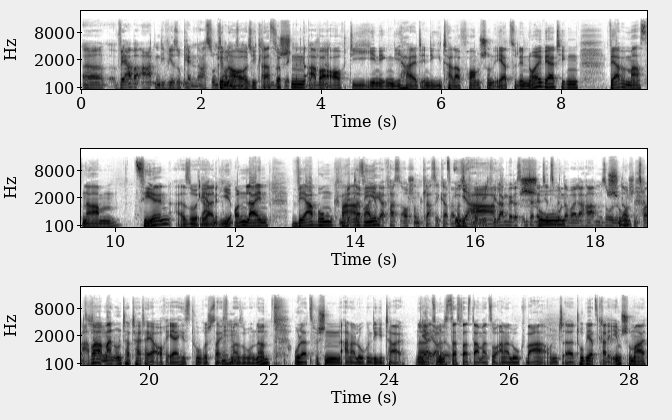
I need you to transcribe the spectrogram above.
äh, Werbearten, die wir so kennen. Da hast du uns genau, auch die klassischen, aber ne? auch diejenigen, die halt in digitaler Form schon eher zu den neuwertigen Werbemaßnahmen zählen, also ja, eher die Online-Werbung quasi. Mittlerweile ja fast auch schon Klassiker, wenn man ja, sich überlegt, wie lange wir das Internet schon, jetzt mittlerweile haben, so schon. sind auch schon 20 Aber Jahre. man unterteilt ja auch eher historisch, sag ich mhm. mal so, ne? Oder zwischen analog und digital. Ne? Ja, Zumindest ja, das, was damals so analog war. Und äh, Tobi hat es gerade eben schon mal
